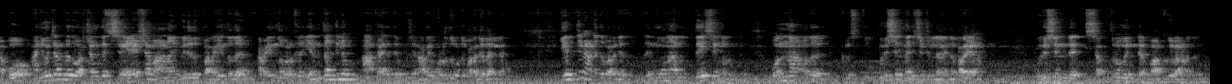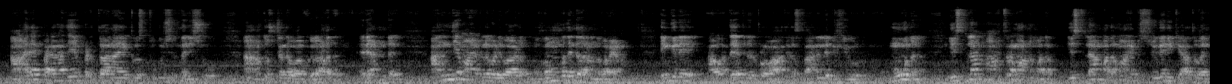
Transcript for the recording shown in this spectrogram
അപ്പോ അഞ്ഞൂറ്റമ്പത് വർഷങ്ങൾക്ക് ശേഷമാണ് ഇവരിത് പറയുന്നത്. പറയുന്നവർക്ക് എന്തെങ്കിലും ആ കാര്യത്തെ കുറിച്ച് അറിവുള്ളതുകൊണ്ട് പറഞ്ഞതല്ല. എന്തിനാണ് ഇത് പറഞ്ഞത്? മൂന്നാൽ ഉദ്ദേശങ്ങളുണ്ട്. ഒന്നാമത് ക്രിസ്തു പുരുഷൻ മരിച്ചിട്ടില്ല എന്ന് പറയണം. പുരുഷന്റെ ശത്രുവിന്റെ വാക്കുകളാണത്. ആരെ പരാജയപ്പെടുത്താനായി ക്രിസ്തു പുരുഷൻ മരിച്ചു? ആ ദുഷ്ടന്റെ വാക്കുകളാണത്. രണ്ട് അന്ത്യമായിട്ടുള്ള വെളിപാട് മുഹമ്മദിന്റെതാണെന്ന് പറയണം. എങ്കിലേ അദ്ദേഹത്തിന് ഒരു പ്രവാചക സ്ഥാനം ലഭിക്കുകയുള്ളൂ. മൂന്ന് ഇസ്ലാം മാത്രമാണ് മതം. ഇസ്ലാം മതമായിട്ട് സ്വീകരിക്കാത്തവൻ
